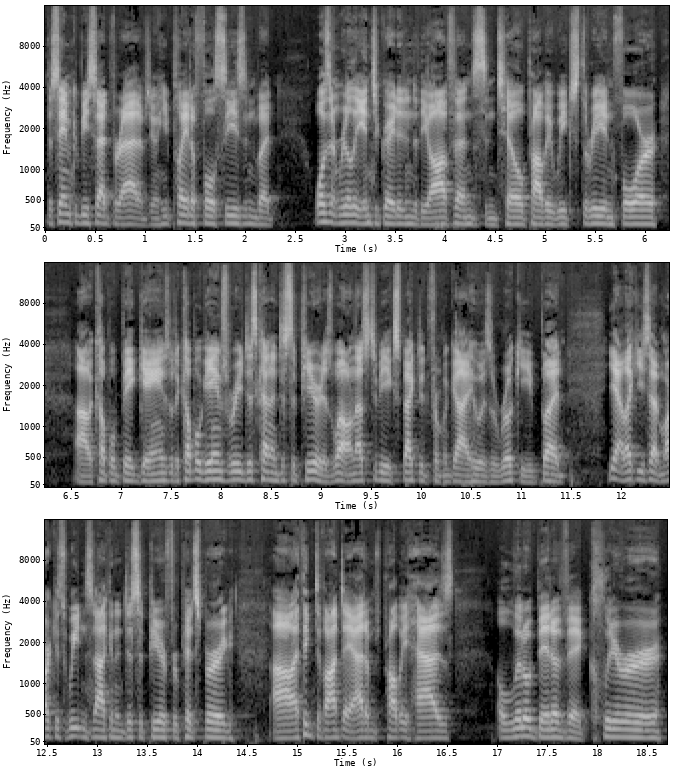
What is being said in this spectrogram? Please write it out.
the same could be said for Adams. You know, he played a full season, but wasn't really integrated into the offense until probably weeks three and four. Uh, a couple big games, but a couple games where he just kind of disappeared as well. And that's to be expected from a guy who is a rookie. But yeah, like you said, Markus Wheaton's not going to disappear for Pittsburgh. Uh, I think Davante Adams probably has – a little bit of a clearer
